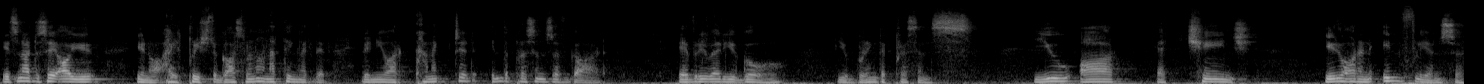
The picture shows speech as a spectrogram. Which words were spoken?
it's not to say, oh, you, you know, I preach the gospel. No, nothing like that. When you are connected in the presence of God, everywhere you go, you bring that presence. You are a change. You are an influencer,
